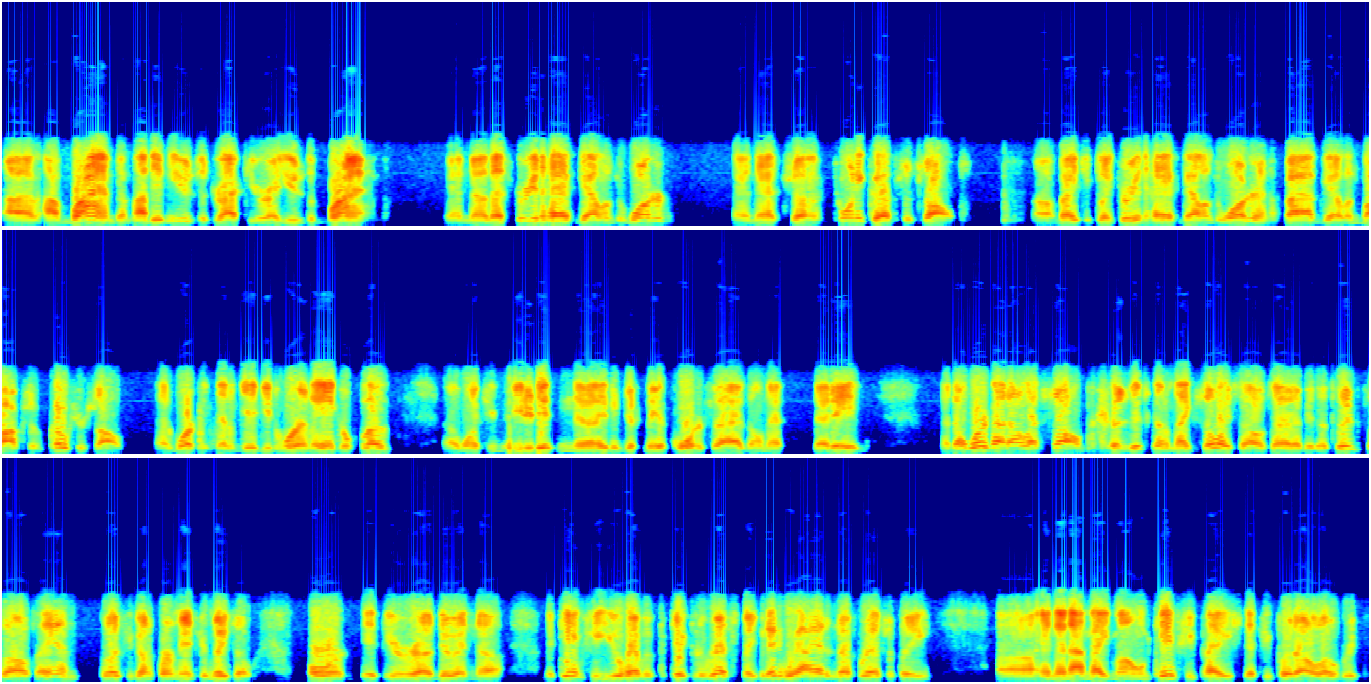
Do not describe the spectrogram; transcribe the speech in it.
I I brined them. I didn't use the dry cure, I used the brine and uh, that's three and a half gallons of water, and that's uh, 20 cups of salt. Uh, basically, three and a half gallons of water and a five gallon box of kosher salt. That'll work it. That'll give you to where an egg will float, uh, once you've heated it, and uh, it'll just be a quarter size on that that egg. Now, don't worry about all that salt because it's going to make soy sauce out of it, a soup sauce, and plus you're going to ferment your miso. Or if you're uh, doing uh, kimchi, you'll have a particular recipe. But anyway, I had enough recipe, uh, and then I made my own kimchi paste that you put all over it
